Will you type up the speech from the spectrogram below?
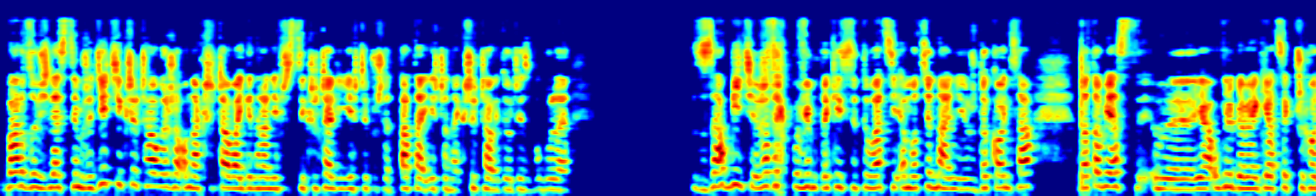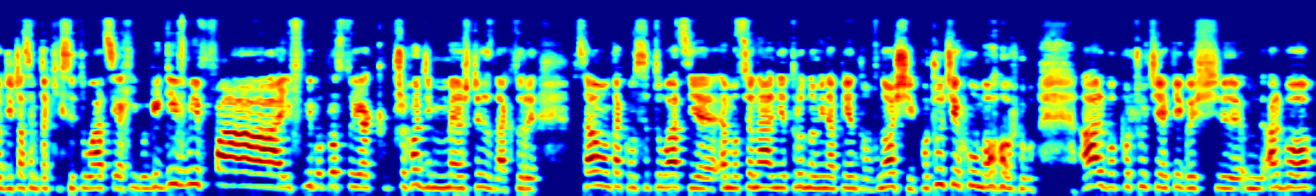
bardzo źle z tym, że dzieci krzyczały, że ona krzyczała i generalnie wszyscy krzyczeli, jeszcze przyszedł tata i jeszcze nakrzyczał i to już jest w ogóle zabicie, że tak powiem, takiej sytuacji emocjonalnie już do końca. Natomiast y, ja uwielbiam, jak Jacek przychodzi czasem w takich sytuacjach i mówi give me five i po prostu jak przychodzi mężczyzna, który w całą taką sytuację emocjonalnie trudną i napiętą wnosi poczucie humoru, albo poczucie jakiegoś, y, albo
